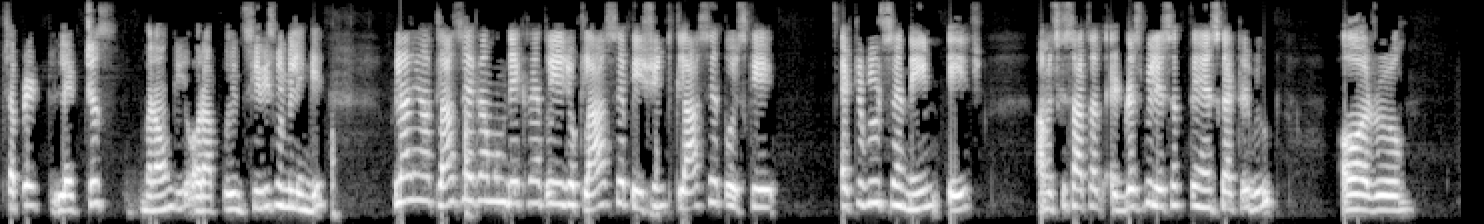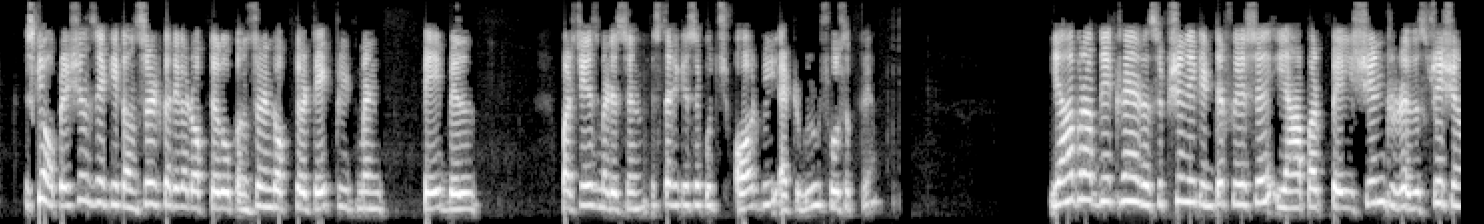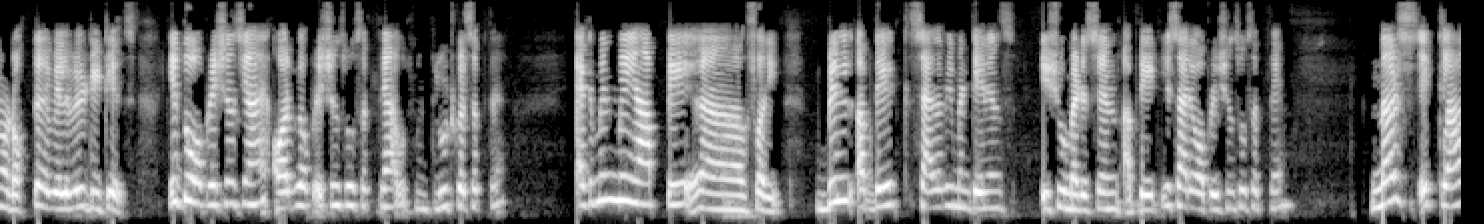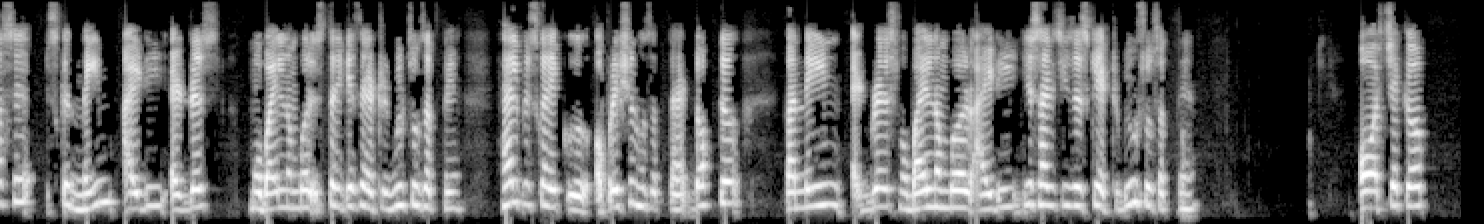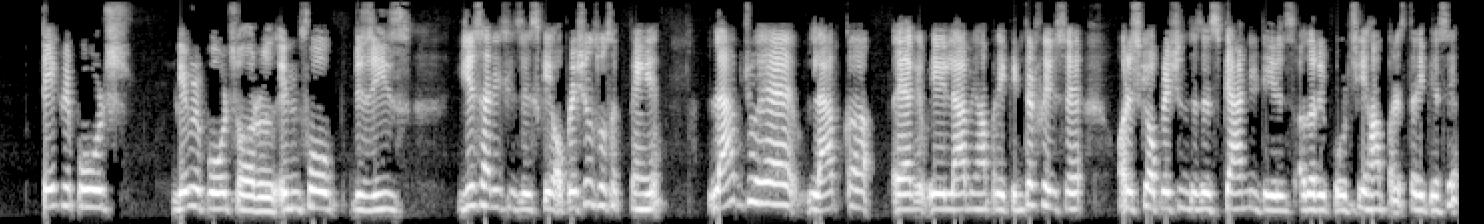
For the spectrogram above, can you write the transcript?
सेपरेट लेक्चर्स बनाऊँगी और आपको इन सीरीज़ में मिलेंगे। फ़िलहाल यहाँ क्लास डायग्राम हम देख रहे हैं तो ये जो क्लास है पेशेंट क्लास है तो इसके एट्रीब्यूट्स है नेम एज हम इसके साथ साथ एड्रेस भी ले सकते हैं इसका एट्रीब्यूट और इसके ऑपरेशन है कि कंसल्ट करेगा डॉक्टर को consult doctor take treatment pay bill purchase medicine इस तरीके से कुछ और भी एट्रीब्यूट हो सकते हैं। यहाँ पर आप देख रहे हैं रिसेप्शन एक इंटरफेस है, यहाँ पर पेशेंट रजिस्ट्रेशन और डॉक्टर अवेलेबल डिटेल्स ये दो ऑपरेशन यहाँ हैं, और भी ऑपरेशन हो सकते हैं, आप उसमें इंक्लूड कर सकते हैं। एडमिन में यहाँ पे sorry bill update salary maintenance issue medicine update ये सारे ऑपरेशन हो सकते हैं। नर्स एक क्लास है, इसका name ID address mobile number इस तरीके से एट्रीब्यूट हो सकते हैं। हेल्प इसका एक ऑपरेशन हो सकता है। डॉक्टर का name address mobile number ID ये सारी चीज़ें इसके एट्रीब्यूट हो सकते हैं। और checkup take reports give reports और इन्फो डिज़ीज़ ये सारी चीज़ें इसके ऑपरेशन हो सकते हैं। लैब जो है लैब का लैब यहाँ पर एक इंटरफेस है और इसके ऑपरेशन जैसे स्कैन डिटेल्स अदर रिपोर्ट्स यहाँ पर इस तरीके से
